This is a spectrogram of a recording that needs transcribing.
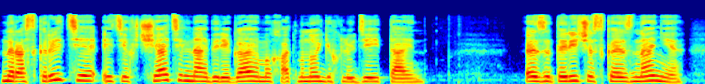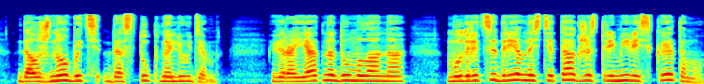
на раскрытие этих тщательно оберегаемых от многих людей тайн. Эзотерическое знание должно быть доступно людям. Вероятно, думала она, Мудрецы древности также стремились к этому,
